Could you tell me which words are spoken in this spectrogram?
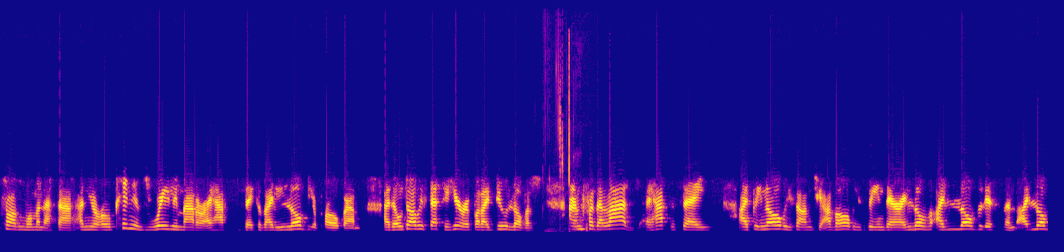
strong woman at that. And your opinions really matter, I have to say, because I love your program. I don't always get to hear it, but I do love it. And for the lads, I have to say, I've been always on to you. I've always been there. I love, I love listening. I love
